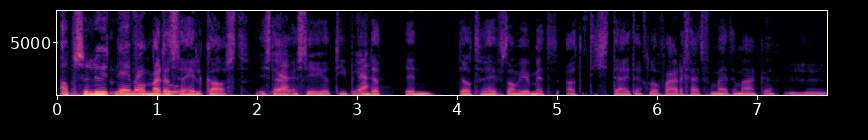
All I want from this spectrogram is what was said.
Absoluut. Nee, maar, van. Maar dat is de hele cast, is daar Ja. een stereotype. Ja. En, dat, en dat heeft dan weer met authenticiteit en geloofwaardigheid voor mij te maken. Mhm.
